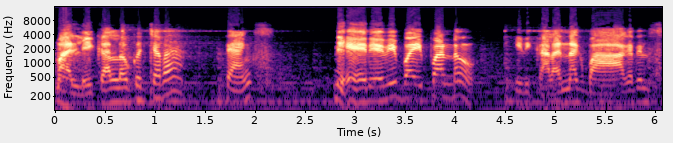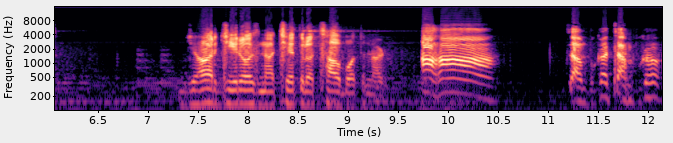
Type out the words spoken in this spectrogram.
మళ్ళీ కల్లోకి వచ్చావా? థ్యాంక్స్ నేనేమి భయపడ్ను. ఇది కళ అని నాకు బాగా తెలుసు. జార్జ్ ఈ రోజు నా చేతిలో చావబోతున్నాడు. ఆహా! చంపుకో చంపుకో.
